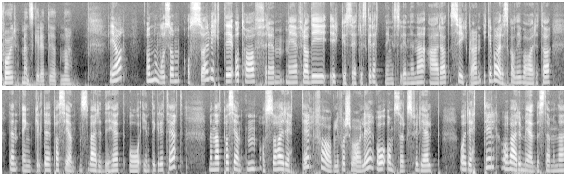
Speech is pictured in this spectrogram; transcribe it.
for menneskerettighetene. Ja, og noe som også er viktig å ta frem med fra de yrkesetiske retningslinjene, er at sykepleieren ikke bare skal ivareta den enkelte pasientens verdighet og integritet, men at pasienten også har rett til faglig forsvarlig og omsorgsfull hjelp, og rett til å være medbestemmende,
